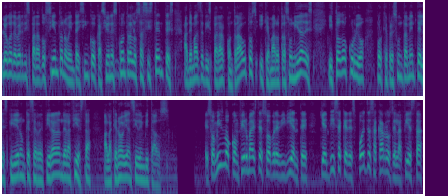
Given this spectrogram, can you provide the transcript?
luego de haber disparado 195 ocasiones contra los asistentes, además de disparar contra autos y quemar otras unidades. Y todo ocurrió porque presuntamente les pidieron que se retiraran de la fiesta a la que no habían sido invitados. Eso mismo confirma este sobreviviente, quien dice que después de sacarlos de la fiesta,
